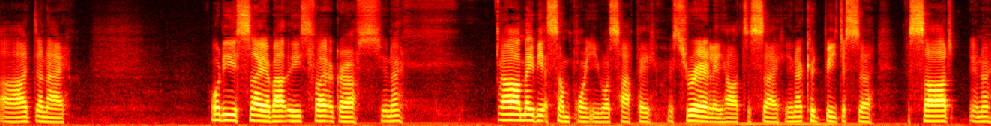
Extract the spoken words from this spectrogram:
I don't know. What do you say about these photographs, you know? Oh, maybe at some point he was happy. It's really hard to say. You know, it could be just a facade, you know.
